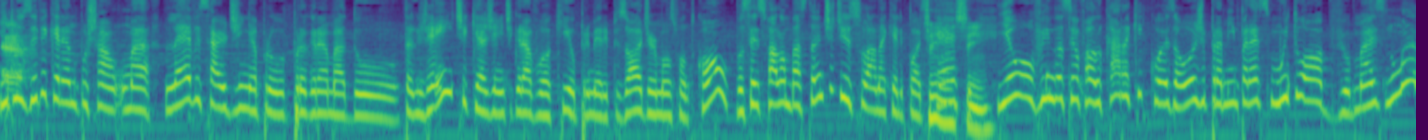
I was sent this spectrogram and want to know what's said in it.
Inclusive, querendo puxar uma leve sardinha pro programa do Tangente, que a gente gravou aqui, o primeiro episódio, irmãos.com, vocês falam bastante disso lá naquele podcast. Sim, sim. E eu ouvindo assim, eu falo, cara, que coisa. Hoje, pra mim, parece muito óbvio, mas não é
